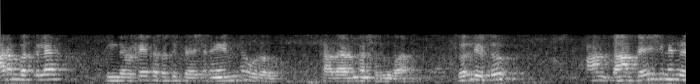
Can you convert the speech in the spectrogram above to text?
ஆரம்பத்துல இந்த விஷயத்தை பத்தி பேசுறேன்னு ஒரு சாதாரணமா சொல்லுவார். சொல்லிட்டு தான் பேசினது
